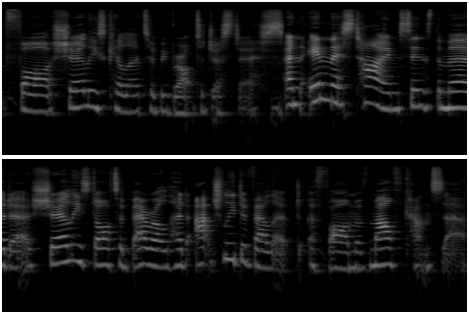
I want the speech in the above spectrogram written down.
for Shirley's killer to be brought to justice. And in this time, since the murder, Shirley's daughter Beryl had actually developed a form of mouth cancer,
